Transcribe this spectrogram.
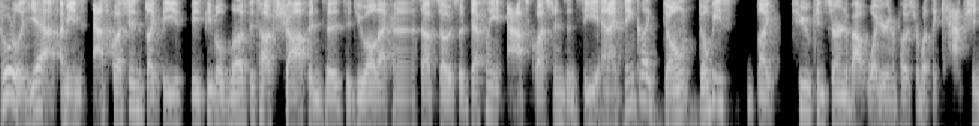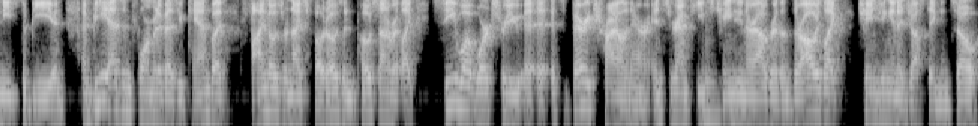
Totally. Yeah. I mean, ask questions like these, these people love to talk shop and to, to do all that kind of stuff. So, so definitely ask questions and see. And I think like, don't, don't be like too concerned about what you're going to post or what the caption needs to be and and be as informative as you can but find those are nice photos and post on it like see what works for you. It, it's very trial and error. Instagram keeps mm-hmm. changing their algorithms. They're always like changing and adjusting. And so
